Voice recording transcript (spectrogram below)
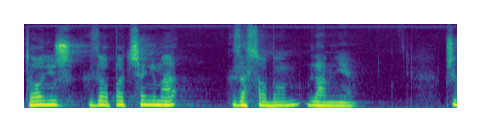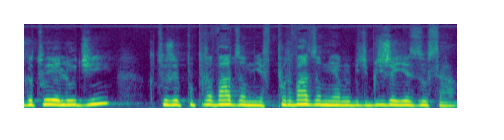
to On już zaopatrzenie ma za sobą dla mnie. Przygotuje ludzi, którzy poprowadzą mnie, wprowadzą mnie, aby być bliżej Jezusa,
